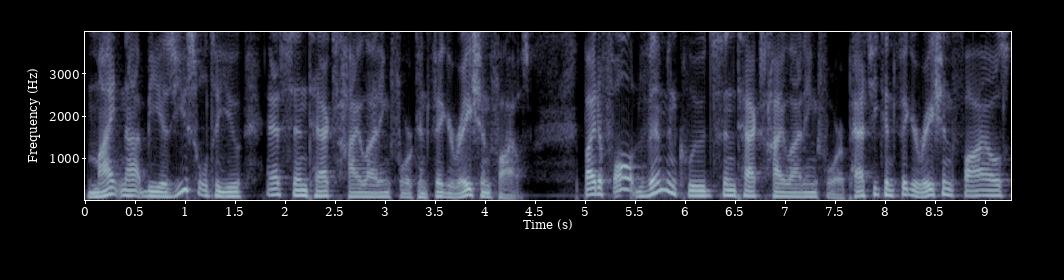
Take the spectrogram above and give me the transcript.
might not be as useful to you as syntax highlighting for configuration files. By default, Vim includes syntax highlighting for Apache configuration files,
